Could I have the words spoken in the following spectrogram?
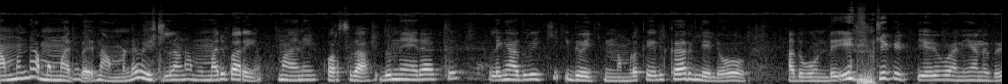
നമ്മളുടെ അമ്മമാർ അതായത് നമ്മുടെ വീട്ടിലാണ് അമ്മമാർ പറയും മാനെ കുറച്ചതാ ഇത് നേരാക്ക് അല്ലെങ്കിൽ അത് വയ്ക്ക് ഇത് വയ്ക്കും നമ്മൾ കേൾക്കാറില്ലല്ലോ. അതുകൊണ്ട് എനിക്ക് കിട്ടിയൊരു പണിയാണിത്.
